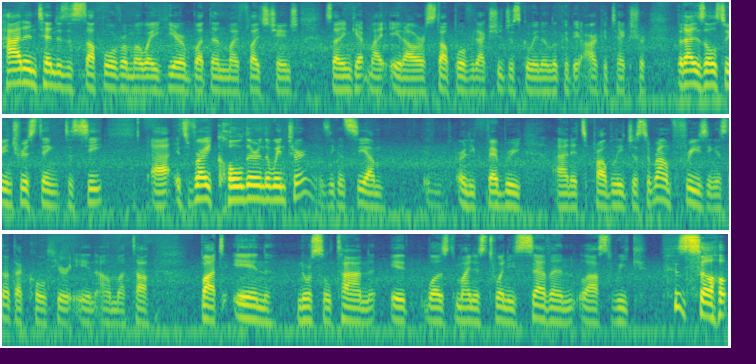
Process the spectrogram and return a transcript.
Had intended to stop over on my way here, but then my flights changed, so I didn't get my eight hour stopover to actually just go in and look at the architecture. But that is also interesting to see. Uh, it's very cold there in the winter. As you can see, I'm in early February and it's probably just around freezing. It's not that cold here in Almaty. But in Nur Sultan, it was minus 27 last week. so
